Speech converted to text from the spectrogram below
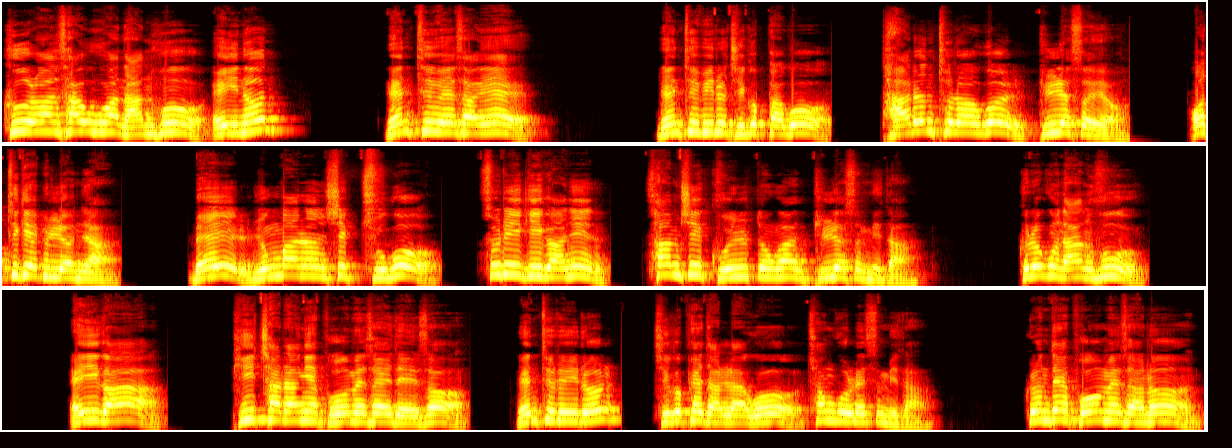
그러한 사고가 난 후 A는 렌트 회사에 렌트비를 지급하고 다른 트럭을 빌렸어요. 어떻게 빌렸냐? 매일 6만원씩 주고 수리기간인 39일 동안 빌렸습니다. 그러고 난 후 A가 B 차량의 보험회사에 대해서 렌트비를 지급해 달라고 청구를 했습니다. 그런데 보험회사는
